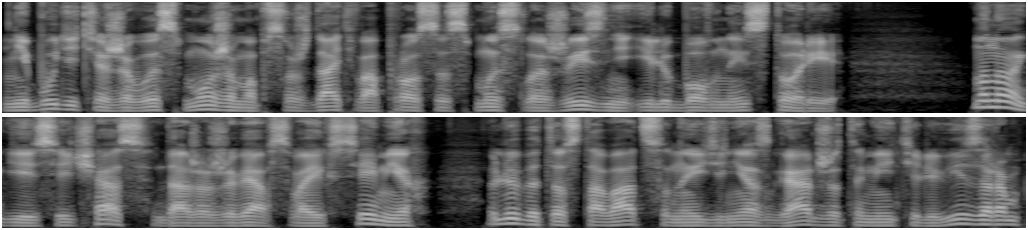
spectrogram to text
Не будете же вы с мужем обсуждать вопросы смысла жизни и любовной истории. Многие сейчас, даже живя в своих семьях, любят оставаться наедине с гаджетами и телевизором,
